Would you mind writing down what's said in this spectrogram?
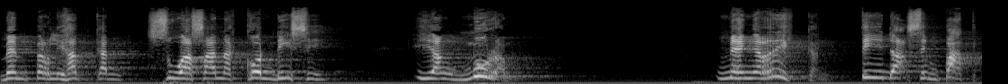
memperlihatkan suasana kondisi yang muram. Mengerikan. Tidak simpatik.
